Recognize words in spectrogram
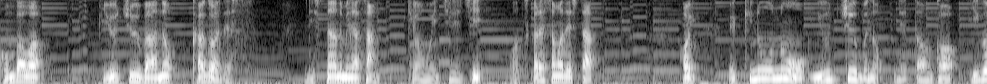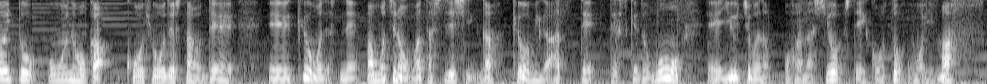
こんばんは。YouTuber のかぐわです。リスナーの皆さん今日も一日お疲れ様でした。はい。え昨日の YouTube のネタが意外と思いのほか好評でしたので、えー、今日もですね、まあ、もちろん私自身が興味があってですけども、えー、YouTube のお話をしていこうと思います。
